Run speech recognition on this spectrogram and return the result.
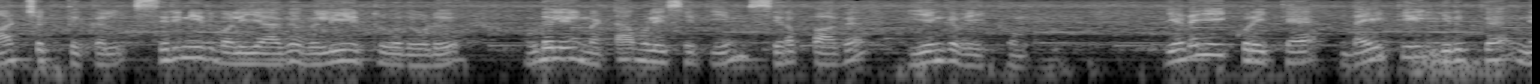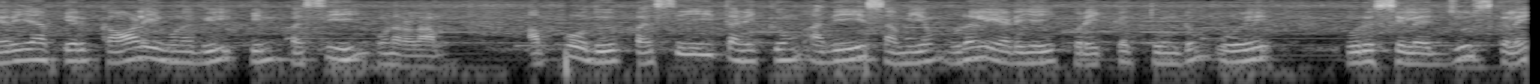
நாட்சத்துக்கள் சிறுநீர் வழியாக வெளியேற்றுவதோடு உடலில் மெட்டாபாலிசத்தையும் சிறப்பாக இயங்க வைக்கும். எடையை குறைக்க டயட்டில் இருக்க நிறையா பேர் காலை உணவில் பின் பசியை உணரலாம். அப்போது பசியை தணிக்கும் அதே சமயம் உடல் எடையை குறைக்க தூண்டும் ஒரு ஒரு சில ஜூஸ்களை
